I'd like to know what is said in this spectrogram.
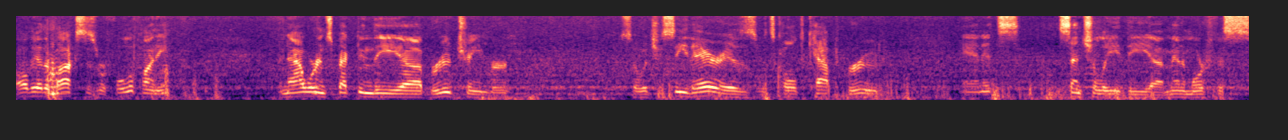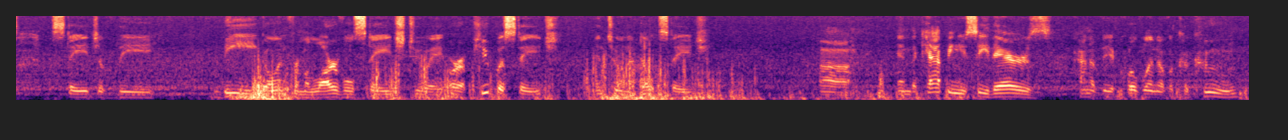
All the other boxes were full of honey. And now we're inspecting the uh, brood chamber. So what you see there is what's called capped brood and it's essentially the uh, metamorphosis stage of the bee going from a larval stage to a or a pupa stage into an adult stage. Uh, and the capping you see there is kind of the equivalent of a cocoon.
